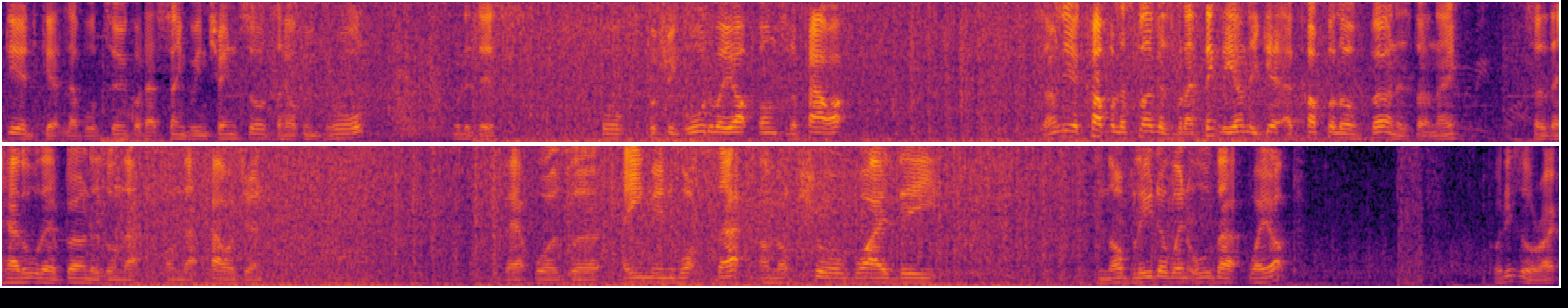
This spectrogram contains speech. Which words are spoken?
did get level 2, got that Sanguine Chainsword to help him brawl. What is this? Orks pushing all the way up onto the power. It's only a couple of sluggers, but I think they only get a couple of burners, don't they? So they had all their burners on that on that power gen. That was uh, aiming. What's that? I'm not sure why the Nob leader went all that way up. But he's alright.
